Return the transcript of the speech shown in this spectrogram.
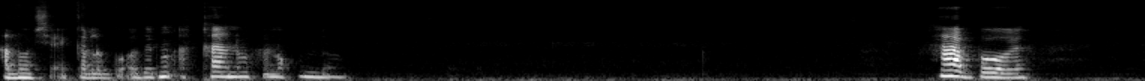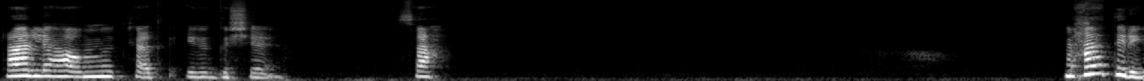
caloosha ay kala go-day ma aqaana wuxuu noqon doono haboy raalli ahaw muudka aad iga gashee sax maxaa tiri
